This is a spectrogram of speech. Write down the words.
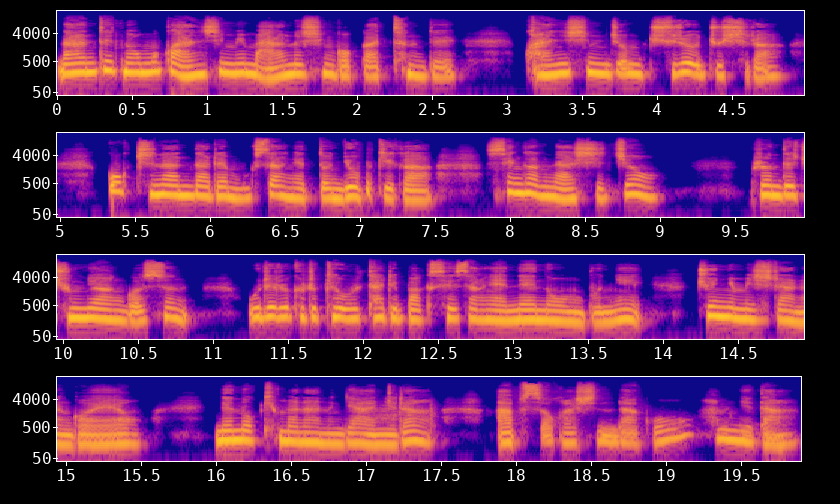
나한테 너무 관심이 많으신 것 같은데 관심 좀 줄여주시라. 꼭 지난달에 묵상했던 욥기가 생각나시죠? 그런데 중요한 것은 우리를 그렇게 울타리박 세상에 내놓은 분이 주님이시라는 거예요. 내놓기만 하는 게 아니라 앞서 가신다고 합니다.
